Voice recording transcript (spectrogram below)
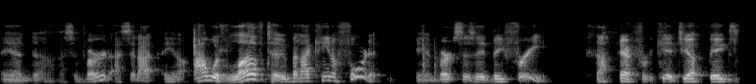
And uh, I said, Bert, I said, I, you know, I would love to, but I can't afford it. And Bert says it'd be free. I'll never forget Jeff Biggs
